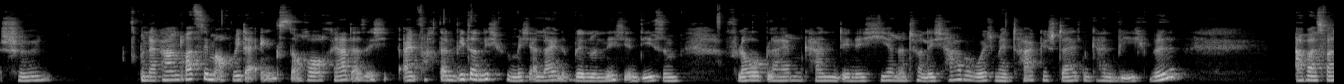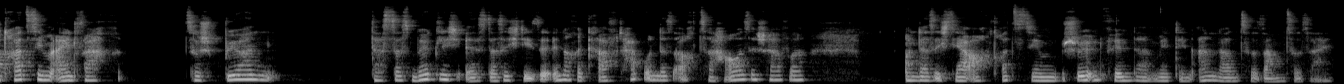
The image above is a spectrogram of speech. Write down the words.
schön. Und da kamen trotzdem auch wieder Ängste hoch, ja, dass ich einfach dann wieder nicht für mich alleine bin und nicht in diesem Flow bleiben kann, den ich hier natürlich habe, wo ich meinen Tag gestalten kann, wie ich will. Aber es war trotzdem einfach zu spüren, dass das möglich ist, dass ich diese innere Kraft habe und das auch zu Hause schaffe und dass ich es ja auch trotzdem schön finde, mit den anderen zusammen zu sein.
